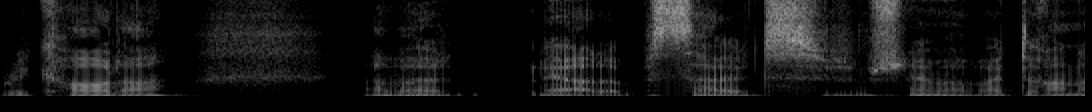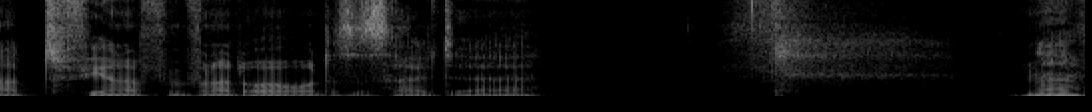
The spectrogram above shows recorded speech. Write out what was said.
Recorder. Aber ja, da bist du halt schnell mal bei 300, 400, 500 Euro. Das ist halt, äh, ne?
